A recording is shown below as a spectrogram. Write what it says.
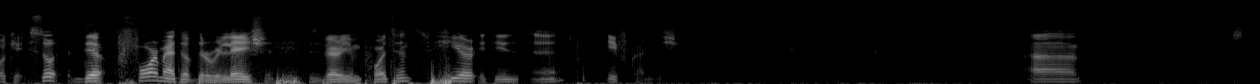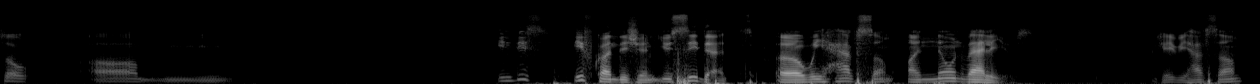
Okay so the format of the relation is very important. Here it is if condition. Uh, so um, in this if condition you see that uh, we have some unknown values. Okay we have some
